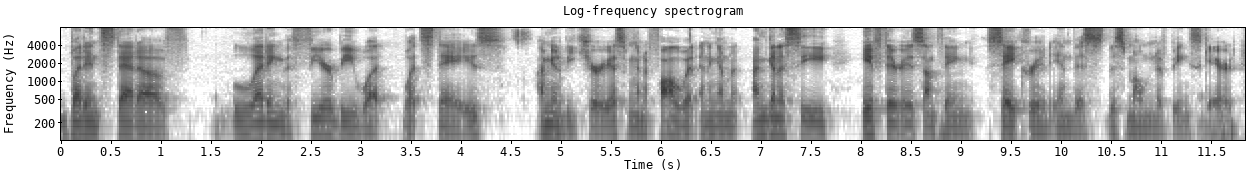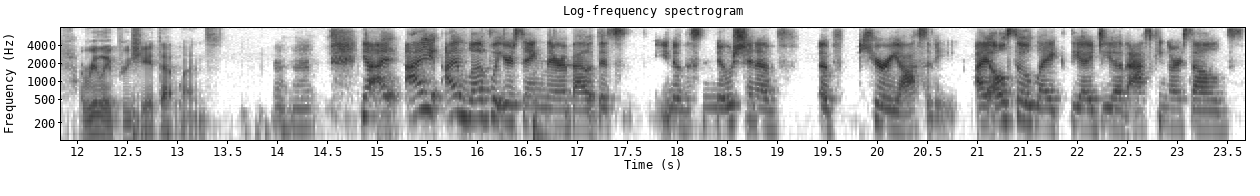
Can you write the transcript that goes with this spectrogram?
But instead of letting the fear be what what stays, I'm going to be curious. I'm going to follow it, and I'm gonna, I'm going to see if there is something sacred in this this moment of being scared. I really appreciate that lens. Mm-hmm. Yeah, I, I I love what you're saying there about this. You know, this notion of of curiosity. I also like the idea of asking ourselves,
